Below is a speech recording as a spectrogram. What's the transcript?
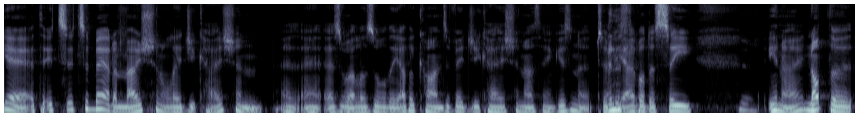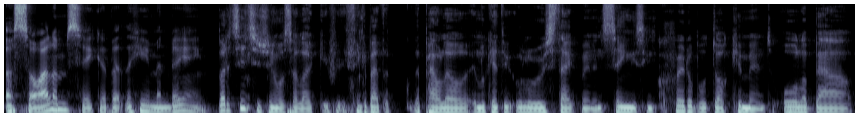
yeah, it's it's about emotional education as, as, well as all the other kinds of education. I think, isn't it, to and be able to see, yeah. you know, not the asylum seeker but the human being. But it's interesting also, like if you think about the, the parallel and look at the Uluru Statement and seeing this incredible document all about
